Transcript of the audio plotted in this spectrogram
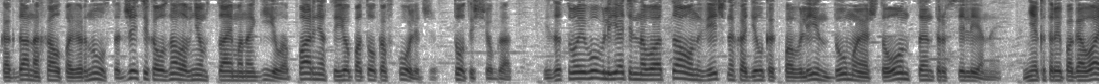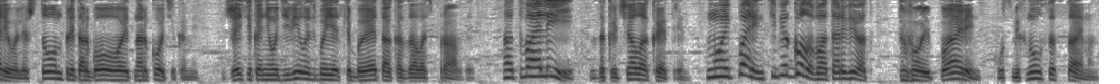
Когда нахал повернулся, Джессика узнала в нем Саймона Гилла, парня с ее потока в колледже. Тот еще гад. Из-за своего влиятельного отца он вечно ходил как павлин, думая, что он центр вселенной. Некоторые поговаривали, что он приторговывает наркотиками. Джессика не удивилась бы, если бы это оказалось правдой. "Отвали!" закричала Кэтрин. "Мой парень тебе голову оторвет!» "Твой парень?" усмехнулся Саймон.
